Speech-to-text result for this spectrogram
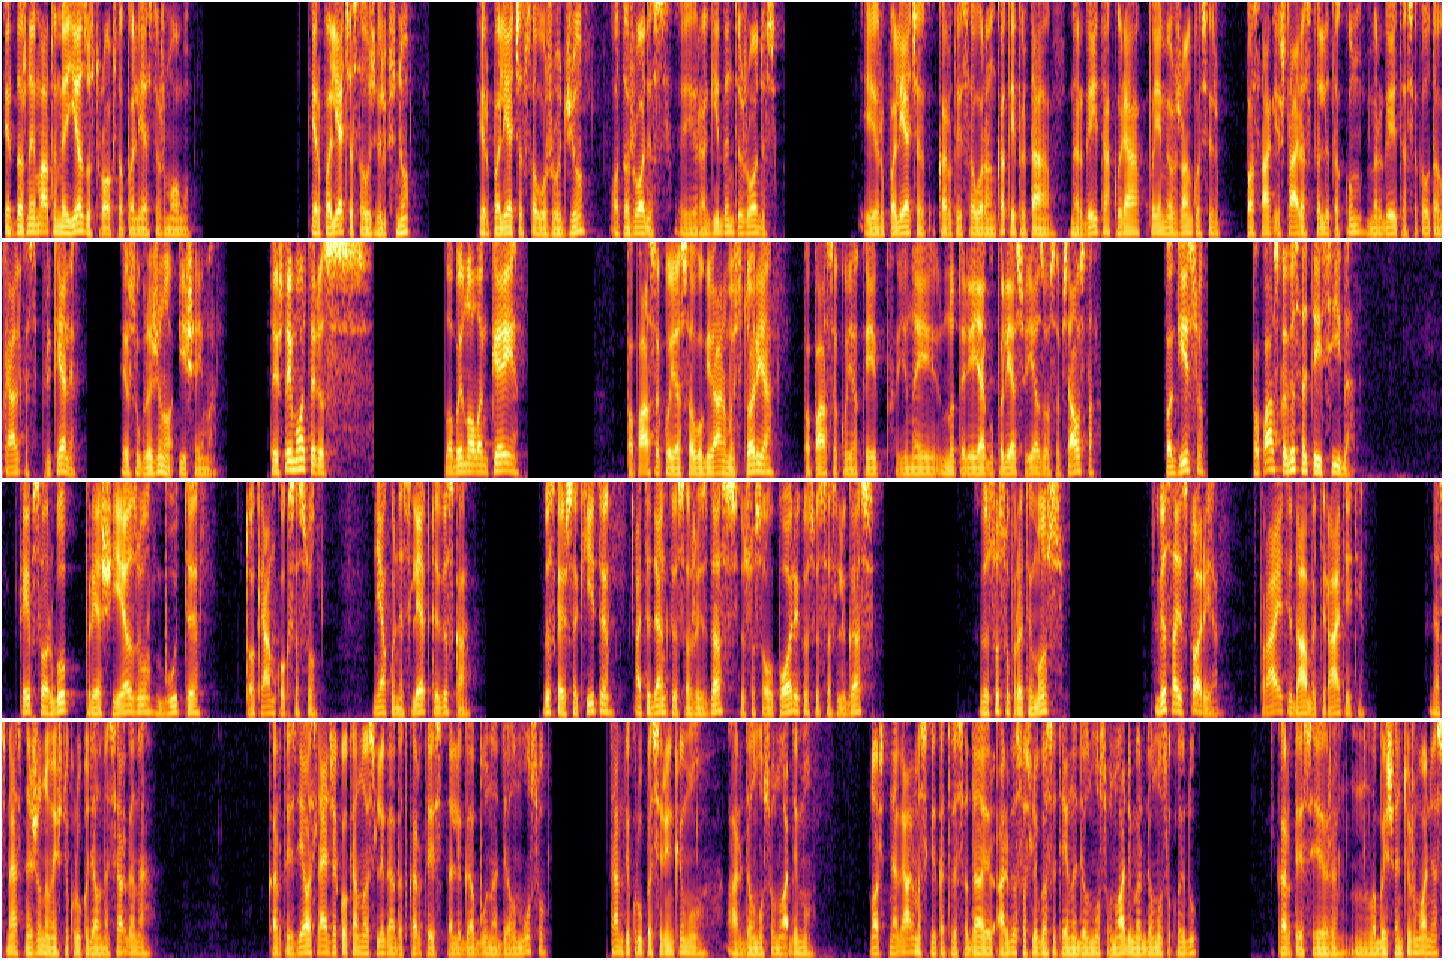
Ir dažnai matome, Jėzus trokšta paliesti žmogų. Ir paliečia savo žvilgsniu, ir paliečia savo žodžiu, o ta žodis yra gydanti žodis. Ir paliečia kartai savo ranką, kaip ir tą mergaitę, kurią paėmė už rankos ir pasakė, ištaręs talitakum, mergaitė, sakau tau kelkis, prikėlė ir sugražino į šeimą. Tai štai moteris labai nuolankiai papasakoja savo gyvenimo istoriją, papasakoja, kaip jinai nutarė, jeigu paliesiu Jėzaus apsaustą, pagysiu, papasako visą teisybę. Kaip svarbu prieš Jėzų būti tokiam, koks esu. Nieko neslėpti, viską. Viską išsakyti, atidengti visas žaizdas, visus savo poreikius, visas lygas, visus supratimus, visą istoriją - praeitį, dabartį ir ateitį. Nes mes nežinome iš tikrųjų, kodėl mes sergame. Kartais Dievas leidžia kokią nors lygą, bet kartais ta lyga būna dėl mūsų tam tikrų pasirinkimų ar dėl mūsų nuodėmų. Nors negalima sakyti, kad visada ar visos lygos ateina dėl mūsų nuodėmų ar dėl mūsų klaidų. Kartais ir labai šventi žmonės,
